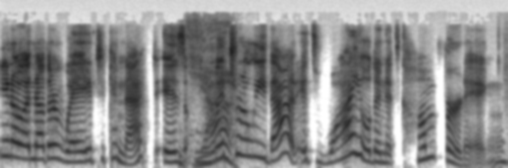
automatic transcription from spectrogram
you know, another way to connect is Yeah. literally that. It's wild and it's comforting.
